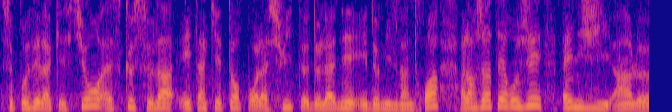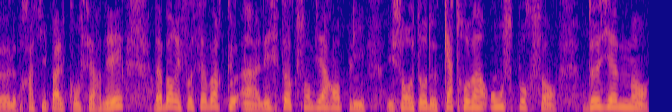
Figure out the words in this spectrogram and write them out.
se poser la question, est-ce que cela est inquiétant pour la suite de l'année et 2023 Alors, j'ai interrogé NJ, hein, le, principal concerné. D'abord, il faut savoir que, un, les stocks sont bien remplis. Ils sont autour de 91%. Deuxièmement,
